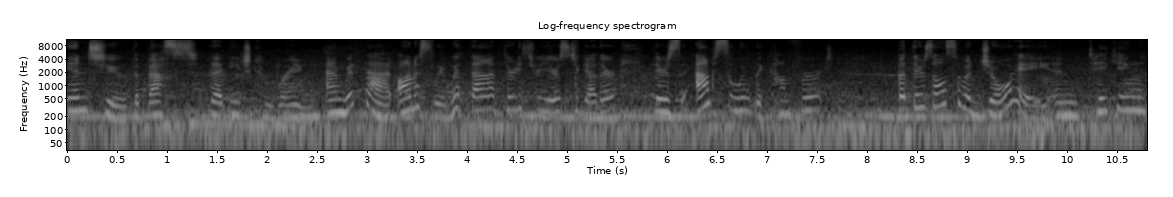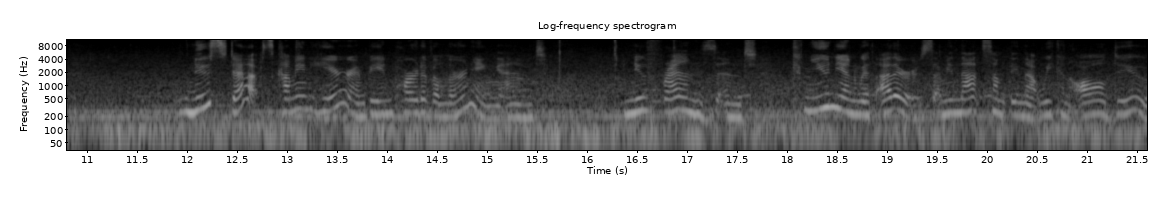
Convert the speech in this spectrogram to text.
into the best that each can bring. And with that, honestly, with that 33 years together, there's absolutely comfort, but there's also a joy in taking new steps, coming here and being part of a learning and new friends and communion with others. I mean, that's something that we can all do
